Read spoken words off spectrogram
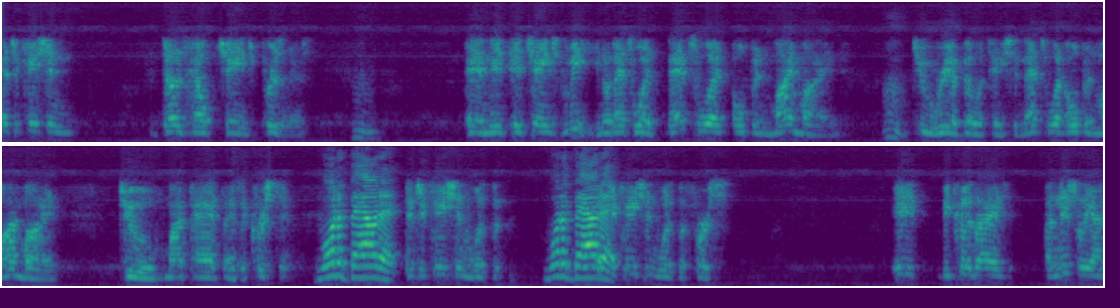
education does help change prisoners. Mm. and it, it changed me. You know, that's what that's what opened my mind Mm. to rehabilitation. That's what opened my mind to my path as a Christian. What about it? Education was the What about it? education was the first. It because I initially I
